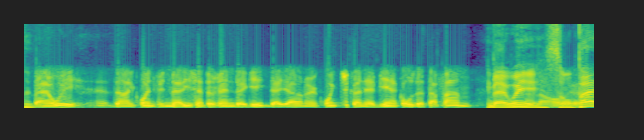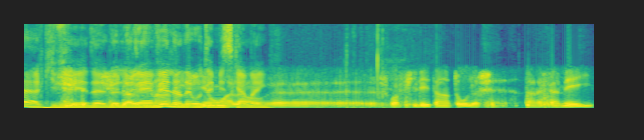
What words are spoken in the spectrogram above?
Ben oui, dans le coin de Ville-Marie, Saint-Eugène-de-Guigue, d'ailleurs, un coin que tu connais bien à cause de ta femme. Ben oui, son euh, père qui vient de, de Lorrainville en, au Témiscamingue. Euh, vais filer tantôt dans la famille.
